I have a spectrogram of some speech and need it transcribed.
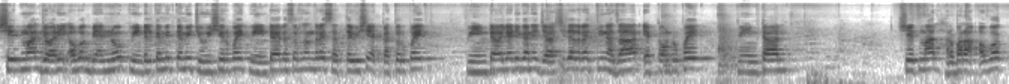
शेतमाल ज्वारी अवक ब्याण्णव क्विंटल कमीत कमी चोवीसशे रुपये क्विंटल. सरसंद्र आहे सत्तावीसशे एकाहत्तर रुपये क्विंटल. या ठिकाणी जास्तीत जास्त आहे तीन हजार एकावन्न रुपये क्विंटल. शेतमाल हरभरा अवक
